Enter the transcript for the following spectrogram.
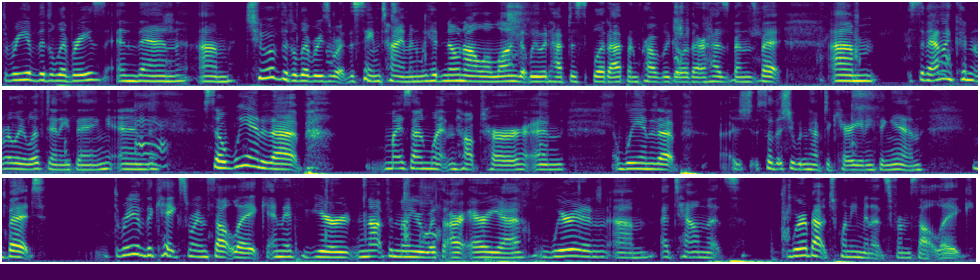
three of the deliveries, and then um, two of the deliveries were at the same time, and we had known all along that we would have to split up and probably go with our husbands. But um, Savannah couldn't really lift anything, and so we ended up. My son went and helped her, and we ended up so that she wouldn't have to carry anything in. But three of the cakes were in Salt Lake, and if you're not familiar with our area, we're in um, a town that's we're about 20 minutes from Salt Lake,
